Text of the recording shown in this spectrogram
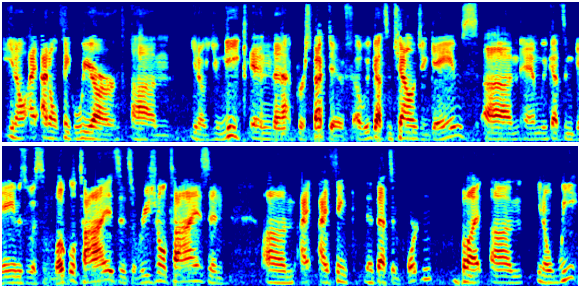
you know, I, I don't think we are um, you know, unique in that perspective. Uh, we've got some challenging games, um, and we've got some games with some local ties and some regional ties, and um, I, I think that that's important. but um, you know, we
